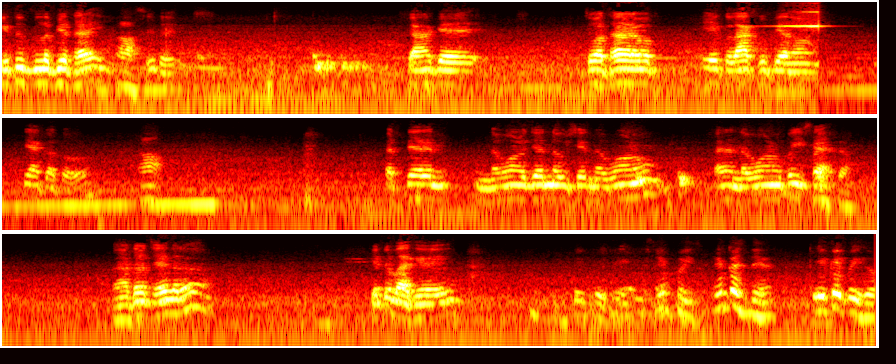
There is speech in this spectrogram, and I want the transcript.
એટલું લભ્ય થાય. શું થાય કારણ કે ચોથા એક લાખ રૂપિયાનો ચેક હતો હા. અત્યારે નવ્વાણું હજાર નવસો નવ્વાણું અને નવ્વાણું પૈસા. વાંધો છે ખરો? કેટલું બાકી રહ્યું? એક જ દે. એક પૈસો.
